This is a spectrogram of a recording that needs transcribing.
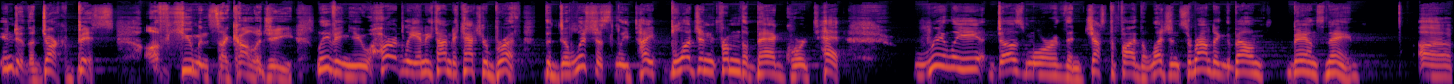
into the dark abyss of human psychology, leaving you hardly any time to catch your breath. The deliciously tight bludgeon from the bag quartet really does more than justify the legend surrounding the band's name. Uh,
